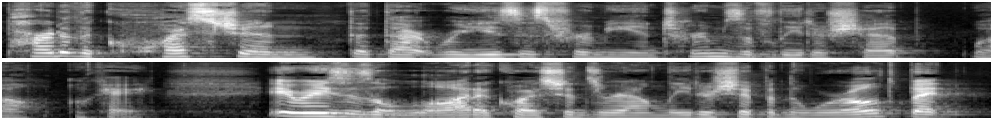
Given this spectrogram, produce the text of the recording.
part of the question that that raises for me in terms of leadership, well, okay, it raises a lot of questions around leadership in the world, but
